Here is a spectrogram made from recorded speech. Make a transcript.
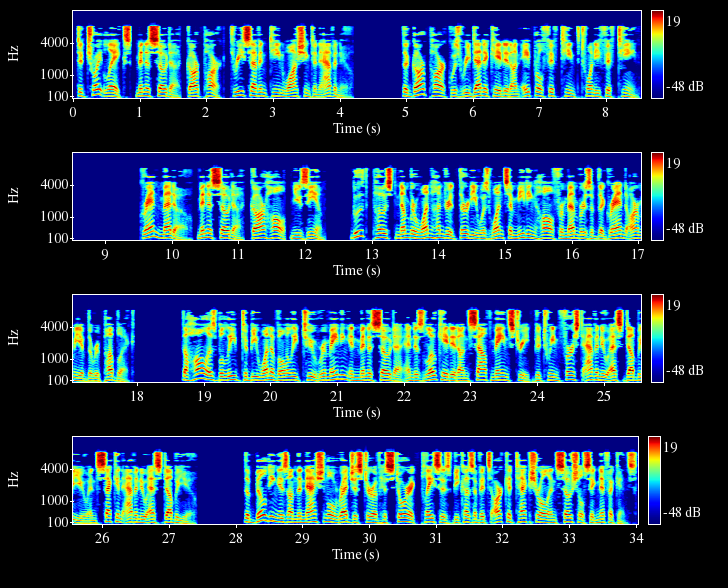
Detroit Lakes, Minnesota, Gar Park, 317 Washington Avenue. The Gar Park was rededicated on April 15, 2015. Grand Meadow, Minnesota, Gar Hall, Museum. Booth Post No. 130 was once a meeting hall for members of the Grand Army of the Republic. The hall is believed to be one of only two remaining in Minnesota and is located on South Main Street between 1st Avenue SW and 2nd Avenue SW. The building is on the National Register of Historic Places because of its architectural and social significance.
